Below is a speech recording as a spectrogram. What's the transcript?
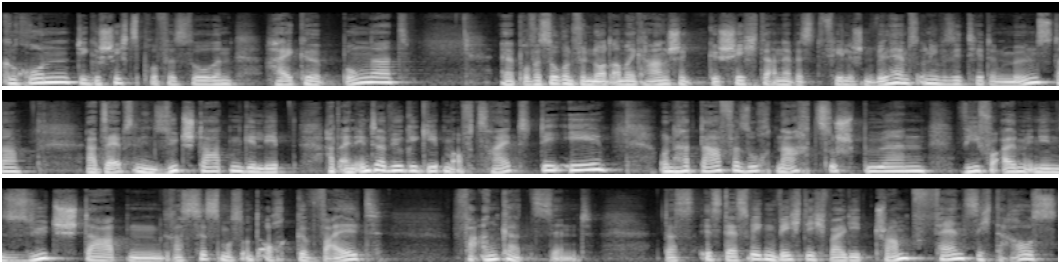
Grund. Die Geschichtsprofessorin Heike Bungert äh, Professorin für nordamerikanische Geschichte an der Westfälischen Wilhelms-Universität in Münster. Er hat selbst in den Südstaaten gelebt, hat ein Interview gegeben auf Zeit.de und hat da versucht nachzuspüren, wie vor allem in den Südstaaten Rassismus und auch Gewalt verankert sind. Das ist deswegen wichtig, weil die Trump-Fans sich daraus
